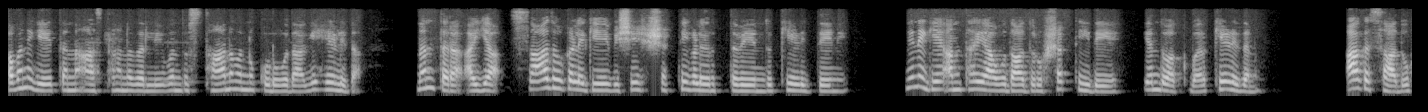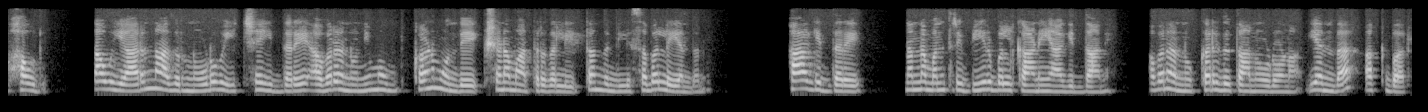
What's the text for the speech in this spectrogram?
ಅವನಿಗೆ ತನ್ನ ಆಸ್ಥಾನದಲ್ಲಿ ಒಂದು ಸ್ಥಾನವನ್ನು ಕೊಡುವುದಾಗಿ ಹೇಳಿದ. ನಂತರ, ಅಯ್ಯ, ಸಾಧುಗಳಿಗೆ ವಿಶೇಷ ಶಕ್ತಿಗಳಿರುತ್ತವೆ ಎಂದು ಕೇಳಿದ್ದೇನೆ. ನಿನಗೆ ಅಂಥ ಯಾವುದಾದರೂ ಶಕ್ತಿ ಇದೆಯೇ? ಎಂದು ಅಕ್ಬರ್ ಕೇಳಿದನು. ಆಗ ಸಾಧು, ಹೌದು. ತಾವು ಯಾರನ್ನಾದರೂ ನೋಡುವ ಇಚ್ಛೆ ಇದ್ದರೆ ಅವರನ್ನು ನಿಮ್ಮ ಕಣ್ಮುಂದೆ ಕ್ಷಣ ಮಾತ್ರದಲ್ಲಿ ತಂದು ನಿಲ್ಲಿಸಬಲ್ಲೆ ಎಂದನು. ಹಾಗಿದ್ದರೆ ನನ್ನ ಮಂತ್ರಿ ಬೀರ್ಬಲ್ ಕಾಣೆಯಾಗಿದ್ದಾನೆ. ಅವನನ್ನು ಕರೆದು ತಾ ನೋಡೋಣ ಎಂದ ಅಕ್ಬರ್.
